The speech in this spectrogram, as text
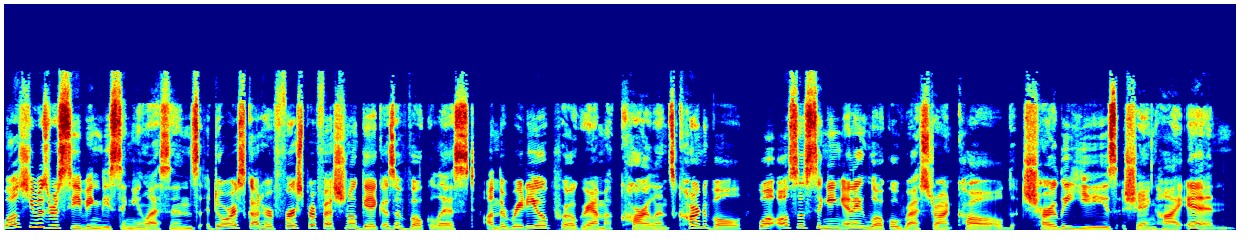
While she was receiving these singing lessons, Doris got her first professional gig as a vocalist on the radio program Carlin's Carnival, while also singing in a local restaurant called Charlie Yee's Shanghai Inn.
